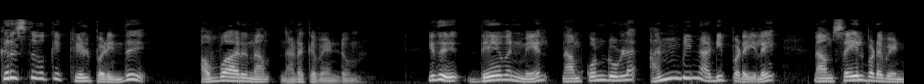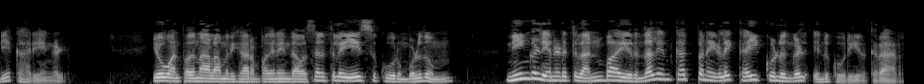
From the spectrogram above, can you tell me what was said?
கிறிஸ்துவுக்கு கீழ்ப்படிந்து அவ்வாறு நாம் நடக்க வேண்டும். இது தேவன் மேல் நாம் கொண்டுள்ள அன்பின் அடிப்படையிலே நாம் செயல்பட வேண்டிய காரியங்கள். யோவான் பதினாலாம் அதிகாரம் பதினைந்தாம் வசனத்திலே இயேசு கூறும் பொழுதும் நீங்கள் என்னிடத்தில் அன்பாயிருந்தால் என் கற்பனைகளை கை கொள்ளுங்கள் என்று கூறியிருக்கிறார்.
